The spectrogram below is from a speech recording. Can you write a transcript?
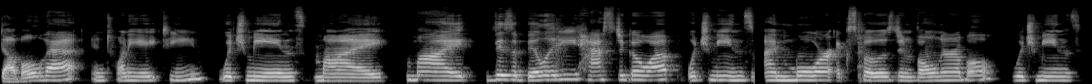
double that in 2018, which means my my visibility has to go up, which means I'm more exposed and vulnerable, which means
